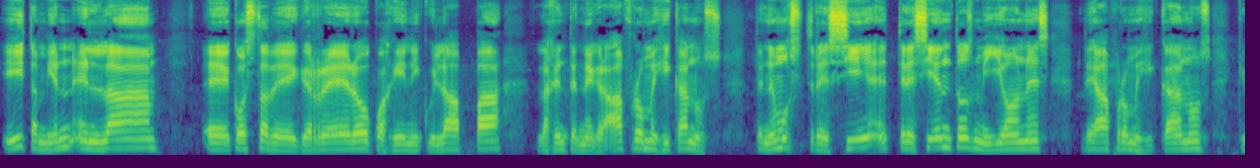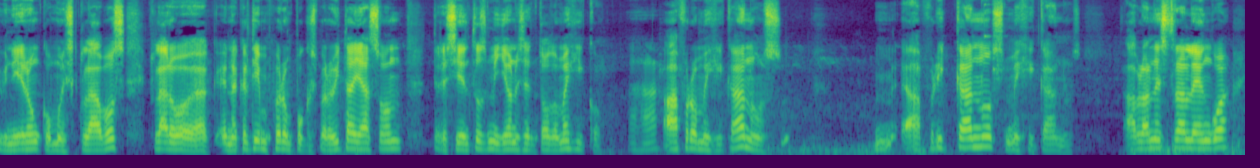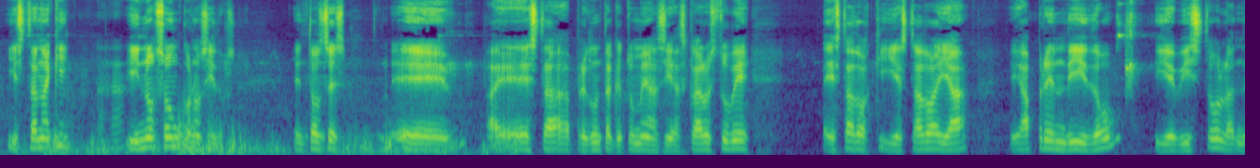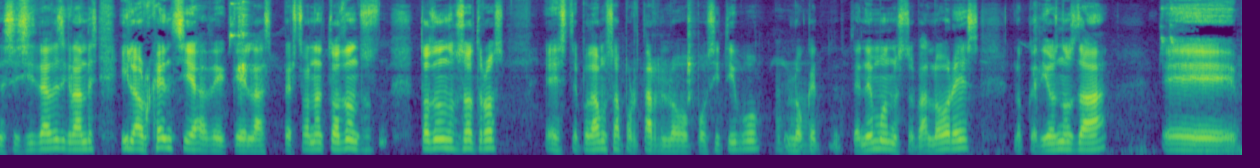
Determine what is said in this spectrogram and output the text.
y también en la eh, costa de Guerrero, Coajín y Cuilapa, la gente negra, afromexicanos. Tenemos 300 millones de afromexicanos que vinieron como esclavos. Claro, en aquel tiempo fueron pocos, pero ahorita ya son 300 millones en todo México. Afromexicanos, africanos mexicanos. Hablan nuestra lengua y están aquí y no son conocidos. Entonces, eh, esta pregunta que tú me hacías, claro, estuve, he estado aquí y he estado allá, he aprendido y he visto las necesidades grandes y la urgencia de que las personas, todos, todos nosotros, este, podamos aportar lo positivo, lo que tenemos, nuestros valores, lo que Dios nos da. Eh,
